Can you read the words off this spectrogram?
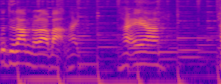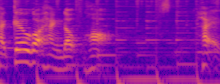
bước thứ năm đó là bạn hãy hãy uh, hãy kêu gọi hành động họ. Hãy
